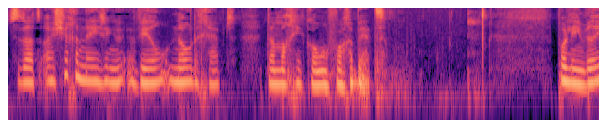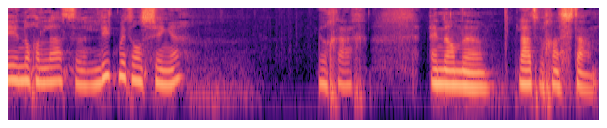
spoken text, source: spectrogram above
Zodat als je genezing wil, nodig hebt, dan mag je komen voor gebed. Paulien, wil je nog een laatste lied met ons zingen? Heel graag. En dan uh, laten we gaan staan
